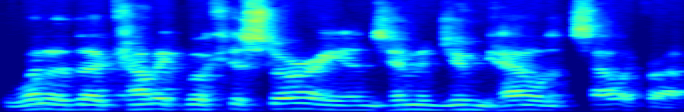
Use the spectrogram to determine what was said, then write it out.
one of the comic book historians, him and Jim Salicrup.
